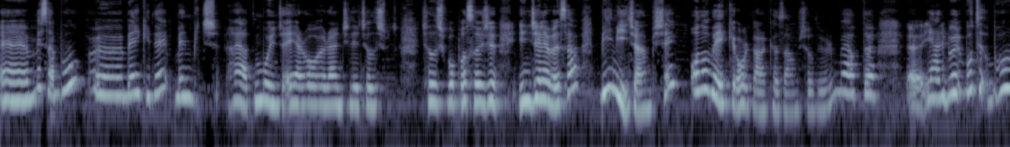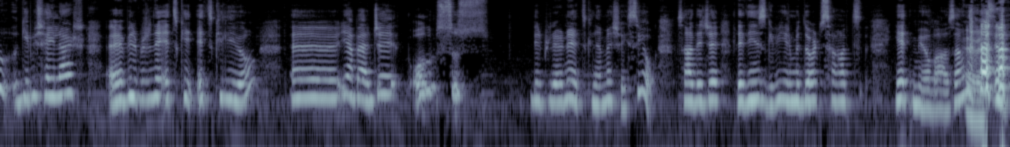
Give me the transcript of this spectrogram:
E, mesela bu e, belki de benim hiç hayatım boyunca eğer o öğrenciyle çalış, çalışıp o pasajı incelemesem bilmeyeceğim bir şey. Onu belki oradan kazanmış oluyorum. Veyahut da e, yani böyle bu, bu gibi şeyler e, birbirini etki, etkiliyor. E, ya bence olumsuz birbirlerine etkileme şeysi yok. Sadece dediğiniz gibi 24 saat yetmiyor bazen. Evet.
